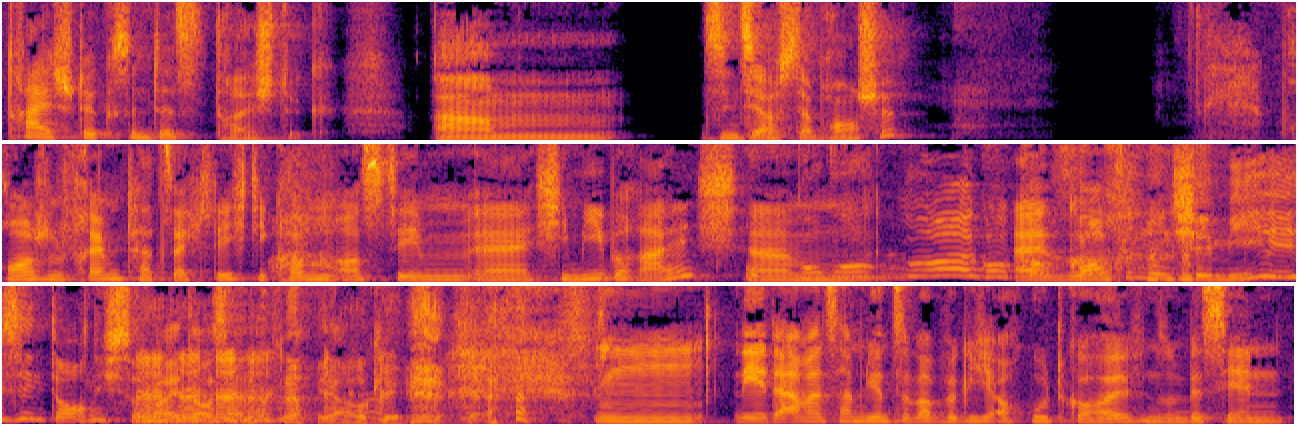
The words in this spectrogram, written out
Drei Stück sind es. Drei Stück. Ähm, sind sie aus der Branche? branchenfremd tatsächlich. Die kommen ah. aus dem äh, Chemiebereich. Ähm, oh, oh, oh, also. Kochen und Chemie sind doch nicht so weit auseinander. ja, okay. mm, nee, damals haben die uns aber wirklich auch gut geholfen, so ein bisschen,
